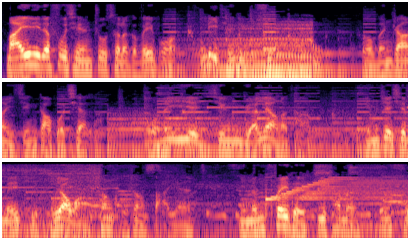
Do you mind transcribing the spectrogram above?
马伊琍的父亲注册了个微博，力挺女婿，说文章已经道过歉了，我们也已经原谅了他。你们这些媒体不要往伤口上撒盐，你们非得逼他们夫妇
